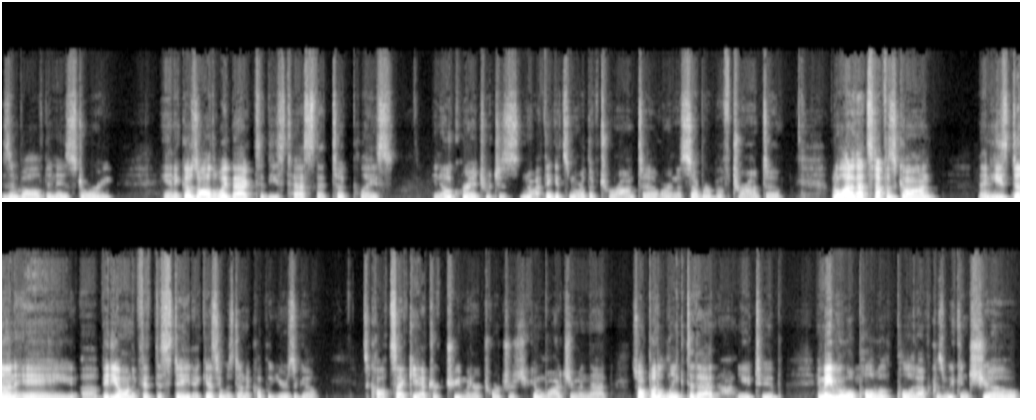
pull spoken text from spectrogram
is involved in his story. And it goes all the way back to these tests that took place in Oak Ridge, which is I think it's north of Toronto or in a suburb of Toronto. But a lot of that stuff is gone, and he's done a, a video on the Fifth Estate. I guess it was done a couple years ago. It's called Psychiatric Treatment or Tortures. You can watch him in that. So I'll put a link to that on YouTube, and maybe we'll pull pull it up because we can show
